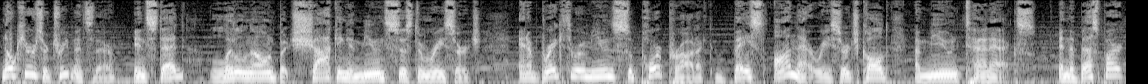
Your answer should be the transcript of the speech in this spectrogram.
No cures or treatments there. Instead, little known but shocking immune system research and a breakthrough immune support product based on that research called Immune 10X. And the best part?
